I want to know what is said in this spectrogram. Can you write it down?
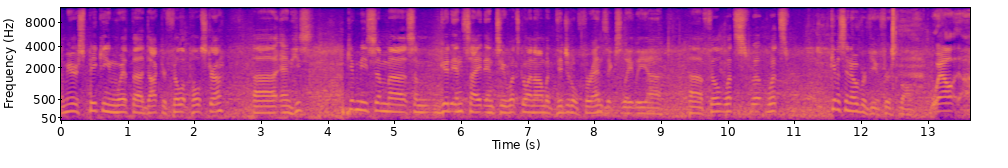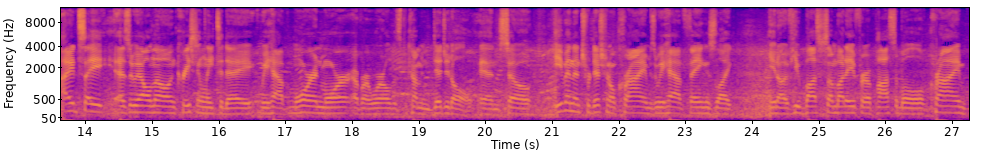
I'm here speaking with uh, Dr. Philip Polstra, uh, and he's giving me some uh, some good insight into what's going on with digital forensics lately. Uh, uh, Phil, what's what's give us an overview first of all. Well, I'd say, as we all know, increasingly today we have more and more of our world is becoming digital, and so even in traditional crimes, we have things like, you know, if you bust somebody for a possible crime,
